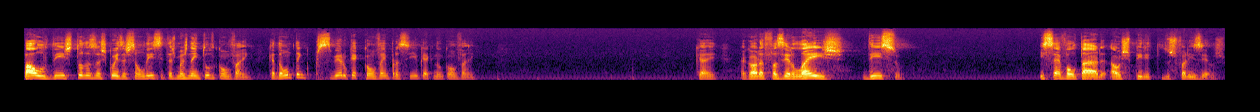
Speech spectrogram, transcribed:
Paulo diz que todas as coisas são lícitas, mas nem tudo convém. Cada um tem que perceber o que é que convém para si e o que é que não convém. Okay? Agora, fazer leis disso, isso é voltar ao espírito dos fariseus.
